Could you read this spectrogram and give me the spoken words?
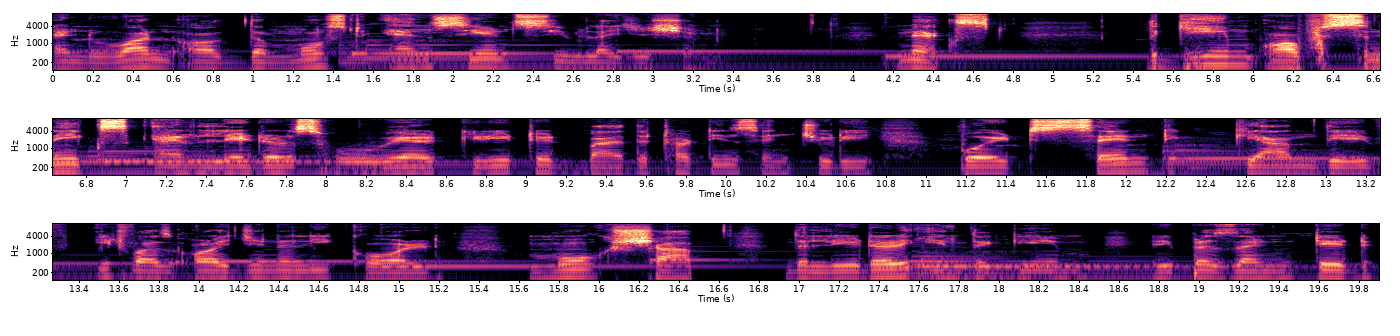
and one of the most ancient civilization. Next, the game of snakes and ladders were created by the 13th century poet Saint Gyandev. It was originally called Moksha the leader in the game represented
